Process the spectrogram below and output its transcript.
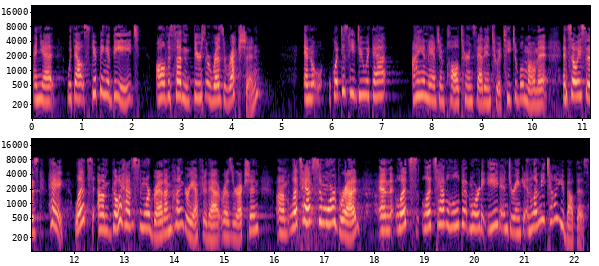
And yet, without skipping a beat, all of a sudden there's a resurrection. And what does he do with that? I imagine Paul turns that into a teachable moment. And so he says, hey, let's um, go have some more bread. I'm hungry after that resurrection. Um, let's have some more bread and let's, let's have a little bit more to eat and drink. And let me tell you about this.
